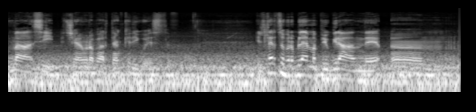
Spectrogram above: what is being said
ma sì, c'è una parte anche di questo. Il terzo problema più grande, um,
